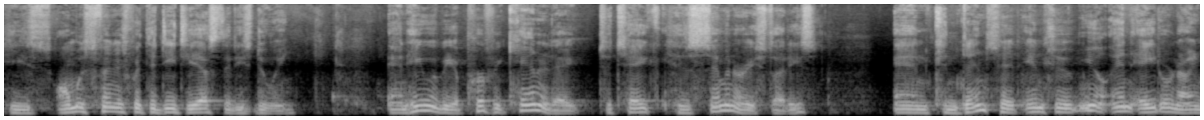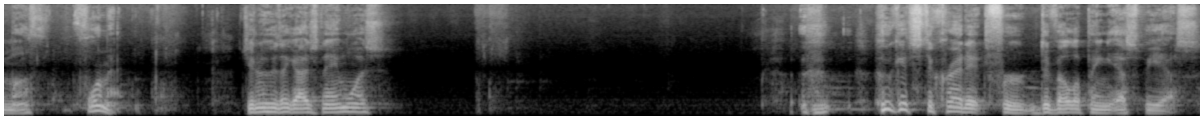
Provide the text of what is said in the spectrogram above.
He's almost finished with the DTS that he's doing and he would be a perfect candidate to take his seminary studies and condense it into you know an eight or nine month format. Do you know who the guy's name was? Who, gets the credit for developing SBS?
